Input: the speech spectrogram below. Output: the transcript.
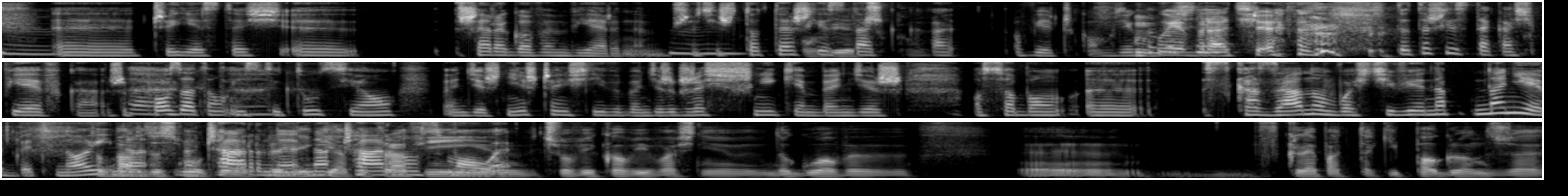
Mm. y, czy jesteś y, szeregowym wiernym. Przecież to też jest Owieczką. taka... Owieczką, dziękuję właśnie- bracie. To też jest taka śpiewka, że Tak, poza tą tak. instytucją będziesz nieszczęśliwy, będziesz grzesznikiem, będziesz osobą y, skazaną właściwie na, na niebyt, no To i na, bardzo na, czarne, religia na czarną smołę. człowiekowi właśnie do głowy e, wklepać taki pogląd, że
